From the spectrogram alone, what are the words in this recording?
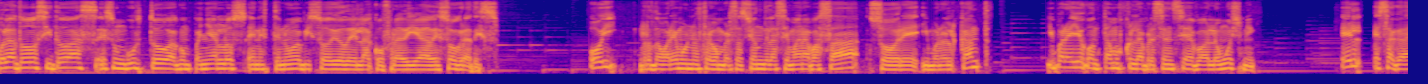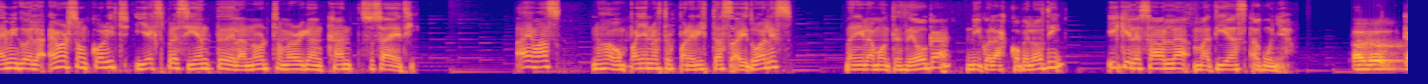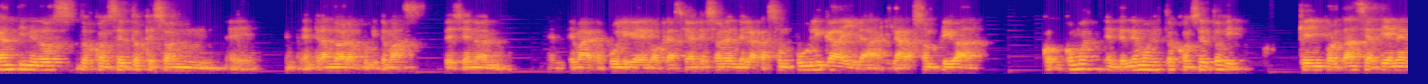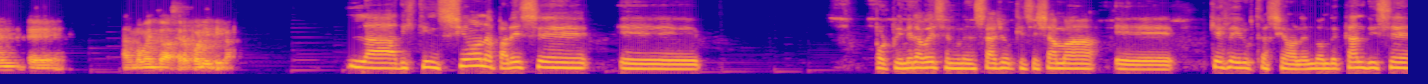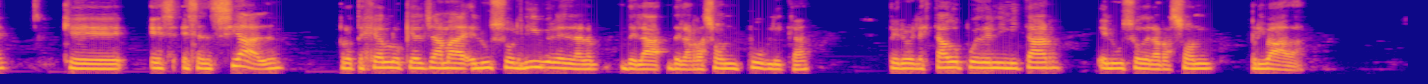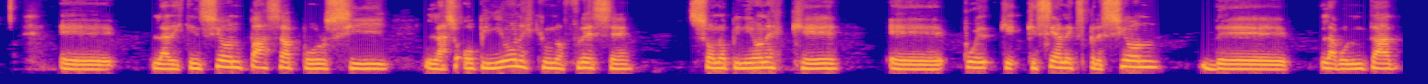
Hola a todos y todas, es un gusto acompañarlos en este nuevo episodio de la Cofradía de Sócrates. Hoy retomaremos nuestra conversación de la semana pasada sobre Immanuel Kant y para ello contamos con la presencia de Pablo Muchnik. Él es académico de la Emerson College y expresidente de la North American Kant Society. Además, nos acompañan nuestros panelistas habituales, Daniela Montes de Oca, Nicolás Copelotti y que les habla Matías Acuña. Pablo, Kant tiene dos, conceptos que son, eh, entrando ahora un poquito más de lleno en, el tema de república y democracia, que son el de la razón pública y la, razón privada. ¿Cómo, entendemos estos conceptos y qué importancia tienen eh, al momento de hacer política? La distinción aparece eh, por primera vez en un ensayo que se llama ¿Qué es la ilustración?, en donde Kant dice que es esencial proteger lo que él llama el uso libre de la, razón pública, pero el Estado puede limitar el uso de la razón privada. Eh, la distinción pasa por si las opiniones que uno ofrece son opiniones que, eh, que sean expresión de la voluntad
